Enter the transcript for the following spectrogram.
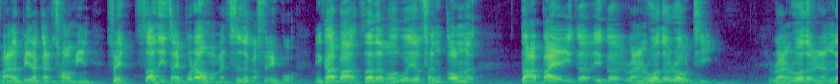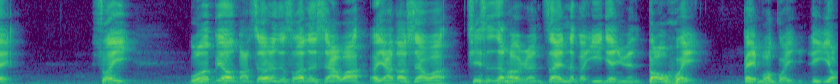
反而比他更聪明，所以上帝才不让我们吃那个水果。你看吧，撒旦魔鬼又成功了，打败一个一个软弱的肉体、软弱的人类。所以，我们不要把责任就说那夏娃，呃，亚当夏娃。其实任何人在那个伊甸园都会被魔鬼利用，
